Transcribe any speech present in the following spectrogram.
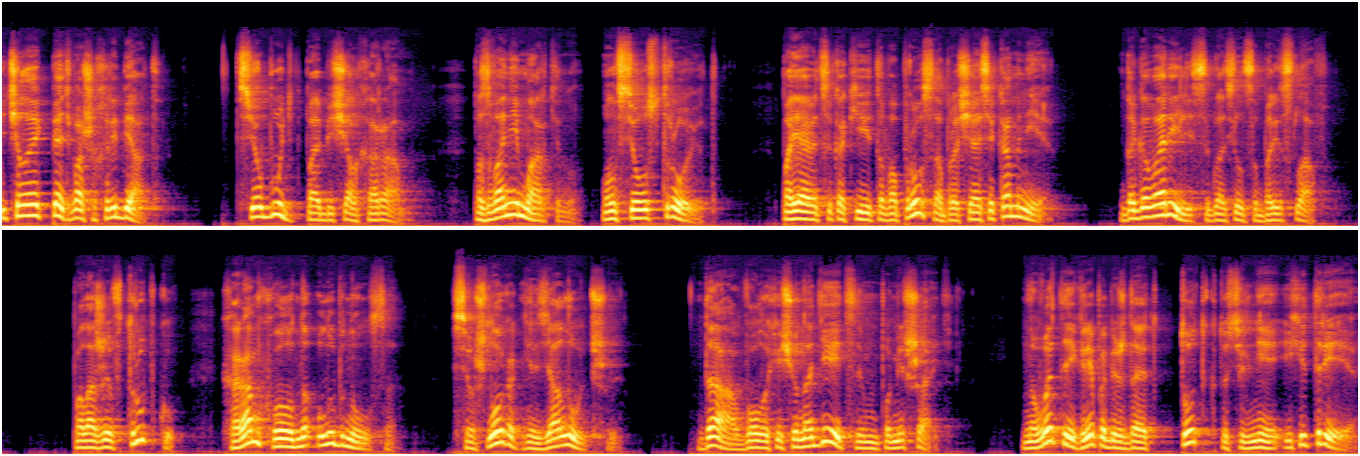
И человек пять ваших ребят. Все будет, пообещал Харам. Позвони Мартину, он все устроит. Появятся какие-то вопросы, обращайся ко мне. Договорились, согласился Борислав. Положив трубку, Харам холодно улыбнулся. Все шло как нельзя лучше. Да, Волох еще надеется ему помешать. Но в этой игре побеждает тот, кто сильнее и хитрее.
